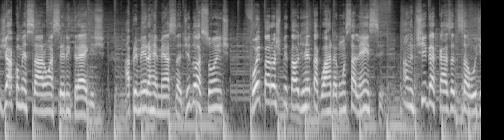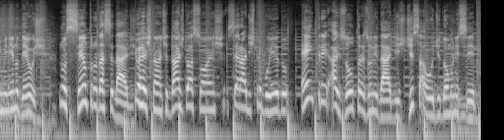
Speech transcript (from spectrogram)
já começaram a ser entregues. A primeira remessa de doações foi para o Hospital de Retaguarda Gonçalense, a antiga Casa de Saúde Menino Deus, no centro da cidade. E o restante das doações será distribuído entre as outras unidades de saúde do município.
